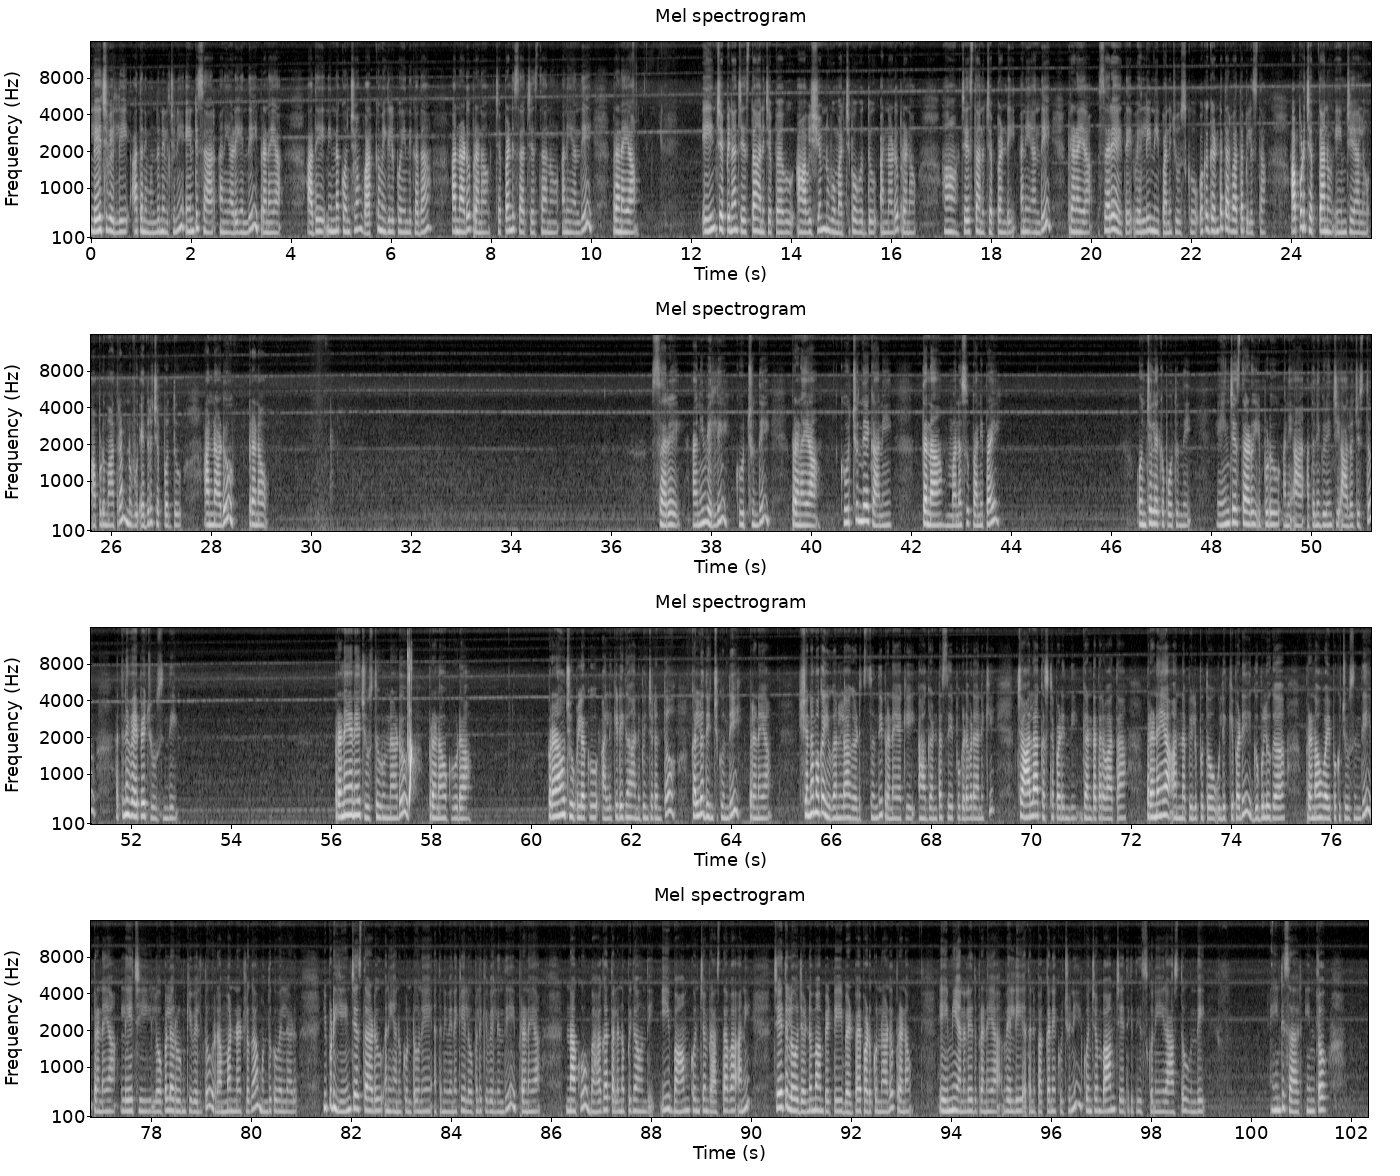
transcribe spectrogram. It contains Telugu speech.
లేచి వెళ్ళి అతని ముందు నిల్చుని ఏంటి సార్? అని అడిగింది ప్రణయ. అదే నిన్న కొంచెం వర్క్ మిగిలిపోయింది కదా అన్నాడు ప్రణవ్. చెప్పండి సార్ చేస్తాను అని అంది ప్రణయ. ఏం చెప్పినా చేస్తా అని చెప్పావు. ఆ విషయం నువ్వు మర్చిపోవద్దు అన్నాడు ప్రణవ్. చేస్తాను చెప్పండి అని అంది ప్రణయ. సరే అయితే వెళ్ళి నీ పని చూసుకో. ఒక గంట తర్వాత పిలుస్తా. అప్పుడు చెప్తాను ఏం చేయాలో. అప్పుడు మాత్రం నువ్వు ఎదురు చెప్పొద్దు అన్నాడు ప్రణవ్. సరే అని వెళ్ళి కూర్చుంది ప్రణయ. కూర్చుందే కానీ తన మనసు పనిపై ఉంచలేకపోతుంది. ఏం చేస్తాడు ఇప్పుడు అని అతని గురించి ఆలోచిస్తూ అతని వైపే చూసింది. ప్రణయనే చూస్తూ ఉన్నాడు ప్రణవ్ కూడా. ప్రణవ్ చూపులకు అలికిడిగా అనిపించడంతో కళ్ళు దించుకుంది ప్రణయ. క్షణమొక యుగంలా గడుస్తుంది ప్రణయకి. ఆ గంట సేపు గడవడానికి చాలా కష్టపడింది. గంట తర్వాత ప్రణయ అన్న పిలుపుతో ఉలిక్కిపడి గుబులుగా ప్రణవ్ వైపుకు చూసింది ప్రణయ. లేచి లోపల రూమ్కి వెళ్తూ రమ్మన్నట్లుగా ముందుకు వెళ్ళాడు. ఇప్పుడు ఏం చేస్తాడు అని అనుకుంటూనే అతని వెనకే లోపలికి వెళ్ళింది ప్రణయ. నాకు బాగా తలనొప్పిగా ఉంది. ఈ బామ్ కొంచెం రాస్తావా అని చేతిలో జండు బామ్ పెట్టి బెడ్పై పడుకున్నాడు ప్రణవ్. ఏమీ అనలేదు ప్రణయ. వెళ్ళి అతని పక్కనే కూర్చుని కొంచెం బామ్ చేతికి తీసుకుని రాస్తూ ఉంది. ఏంటి సార్? ఇంట్లో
